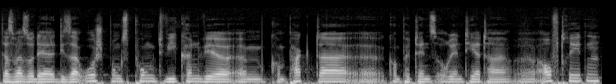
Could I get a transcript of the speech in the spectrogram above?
das war so der, dieser Ursprungspunkt, wie können wir ähm, kompakter, äh, kompetenzorientierter äh, auftreten.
